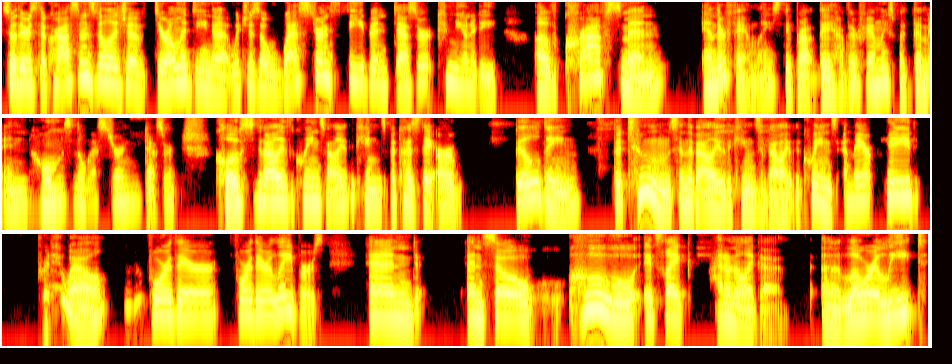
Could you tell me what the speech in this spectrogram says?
So there's the craftsman's village of Deir el-Medina, which is a Western Theban desert community of craftsmen and their families. They brought they have their families with them in homes in the western desert, close to the Valley of the Queens, Valley of the Kings, because they are building the tombs in the Valley of the Kings and Valley of the Queens, and they are paid pretty well mm-hmm. for their for their labors. And and so who it's like I don't know, like a, a lower elite.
